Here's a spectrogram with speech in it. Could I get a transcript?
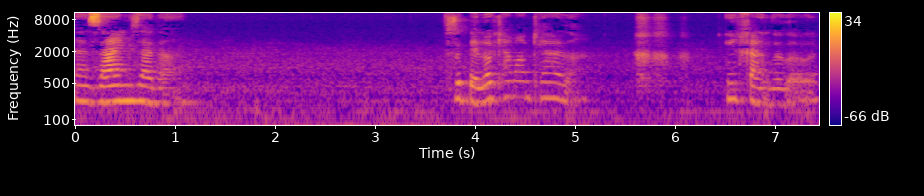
نه زنگ زدن. تازه بلاک هم, هم کردن. این خنده داره.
